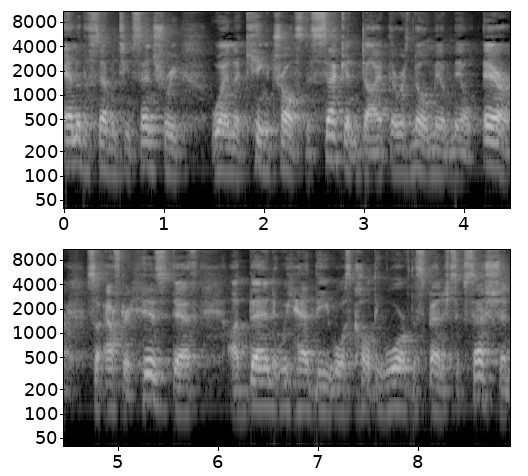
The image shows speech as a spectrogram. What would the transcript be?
end of the 17th century, when King Charles II died, there was no male, male heir. So after his death, uh, then we had the what was called the War of the Spanish Succession,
